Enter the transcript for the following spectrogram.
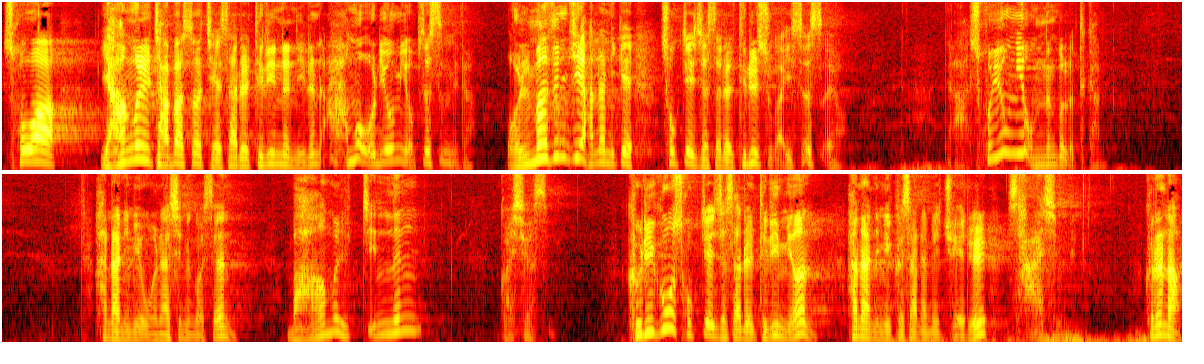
소와 양을 잡아서 제사를 드리는 일은 아무 어려움이 없었습니다. 얼마든지 하나님께 속죄 제사를 드릴 수가 있었어요. 아, 소용이 없는 걸 어떻게 합니까? 하나님이 원하시는 것은 마음을 찢는 것이었습니다. 그리고 속죄 제사를 드리면 하나님이 그 사람의 죄를 사하십니다. 그러나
